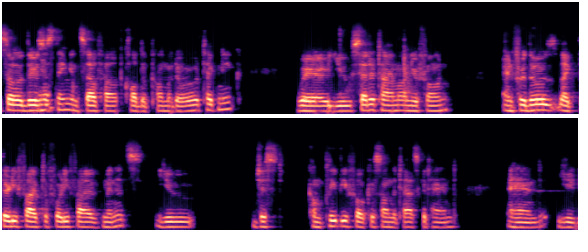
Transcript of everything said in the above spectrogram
So there's Yeah. this thing in self-help called the Pomodoro technique, where you set a timer on your phone, and for those like 35 to 45 minutes, you just completely focus on the task at hand, and you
